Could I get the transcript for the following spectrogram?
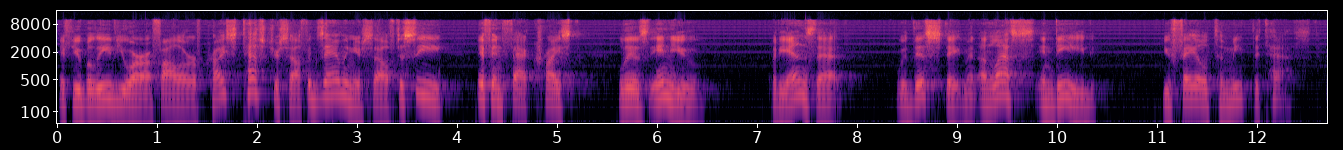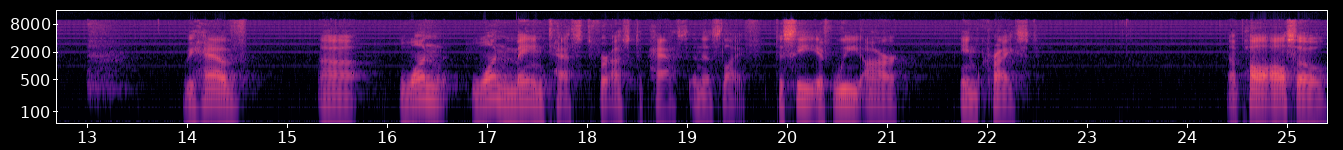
If you believe you are a follower of Christ, test yourself, examine yourself to see if in fact Christ lives in you. But he ends that with this statement unless indeed you failed to meet the test. We have uh, one, one main test for us to pass in this life to see if we are in Christ. Now, Paul also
